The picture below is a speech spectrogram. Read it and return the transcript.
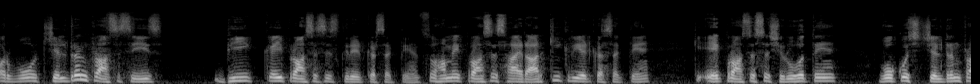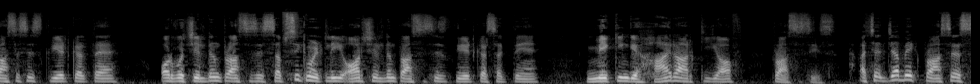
اور وہ چلڈرن پروسیسز بھی کئی پروسیسز کریٹ کر سکتے ہیں سو so, ہم ایک پروسیس ہائر آرکی کریٹ کر سکتے ہیں کہ ایک پروسیس سے شروع ہوتے ہیں وہ کچھ چلڈرن پروسیسز کریٹ کرتا ہے اور وہ چلڈرن پروسیسز سبسیکوینٹلی اور چلڈرن پروسیسز کریٹ کر سکتے ہیں making a hierarchy of processes اچھا جب ایک پروسیس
